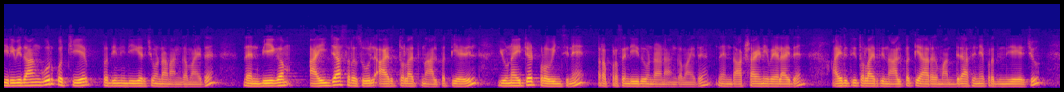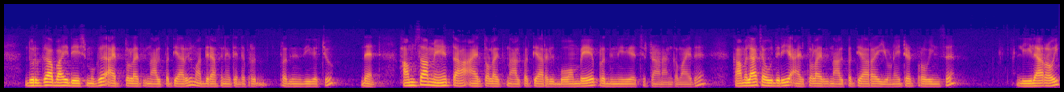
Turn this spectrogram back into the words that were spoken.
തിരുവിതാംകൂർ കൊച്ചിയെ പ്രതിനിധീകരിച്ചുകൊണ്ടാണ് അംഗമായത്. ദെൻ ബീഗം ഐജാസ് റസൂൽ ആയിരത്തി തൊള്ളായിരത്തി നാൽപ്പത്തി ഏഴിൽ യുണൈറ്റഡ് പ്രൊവിൻസിനെ റെപ്രസെന്റ് ചെയ്തുകൊണ്ടാണ് അംഗമായത്. ദെൻ ദാക്ഷായണി വേലായുധൻ ആയിരത്തി തൊള്ളായിരത്തി നാൽപ്പത്തി ആറ് മദ്രാസിനെ പ്രതിനിധീകരിച്ചു. ദുർഗാബായ് ദേശ്മുഖ് ആയിരത്തി തൊള്ളായിരത്തി നാൽപ്പത്തി ആറിൽ മദ്രാസിനെ തന്നെ പ്രതിനിധീകരിച്ചു. ദെൻ ഹംസ മേത്ത ആയിരത്തി തൊള്ളായിരത്തി നാൽപ്പത്തി ആറിൽ ബോംബെയെ പ്രതിനിധീകരിച്ചിട്ടാണ് അംഗമായത്. കമല ചൗധരി ആയിരത്തി തൊള്ളായിരത്തി നാൽപ്പത്തി ആറ് യുണൈറ്റഡ് പ്രൊവിൻസ്. ലീല റോയ്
